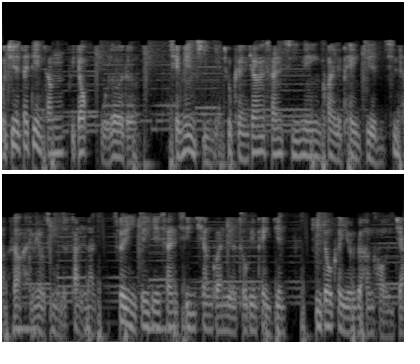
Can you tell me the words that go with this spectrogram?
我记得在电商比较火热的前面几年，就可能像三 C 那一块的配件，市场上还没有这么的泛滥，所以这些三 C 相关的周边配件，其实都可以有一个很好的价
